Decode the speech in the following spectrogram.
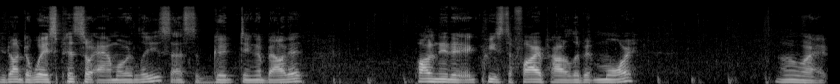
You don't have to waste pistol ammo at least. That's a good thing about it. Probably need to increase the firepower a little bit more. Alright.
